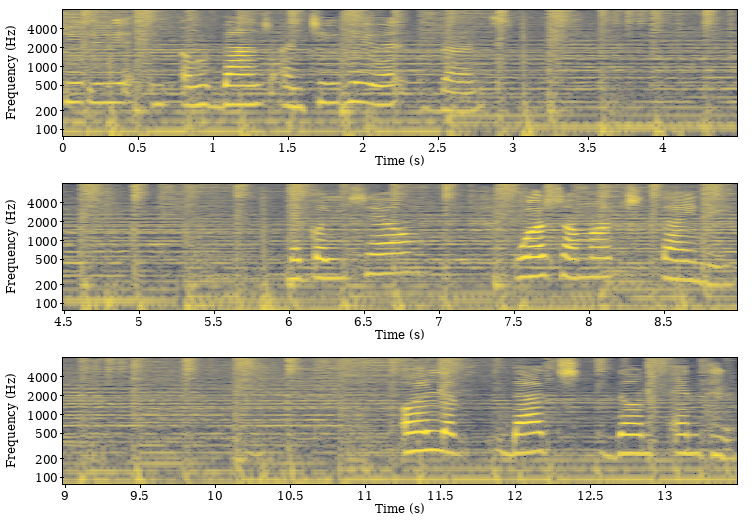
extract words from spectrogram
cheerleaders of dance and cheerleader dance. The Coliseum was so much tiny. All the Dutch don't enter.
